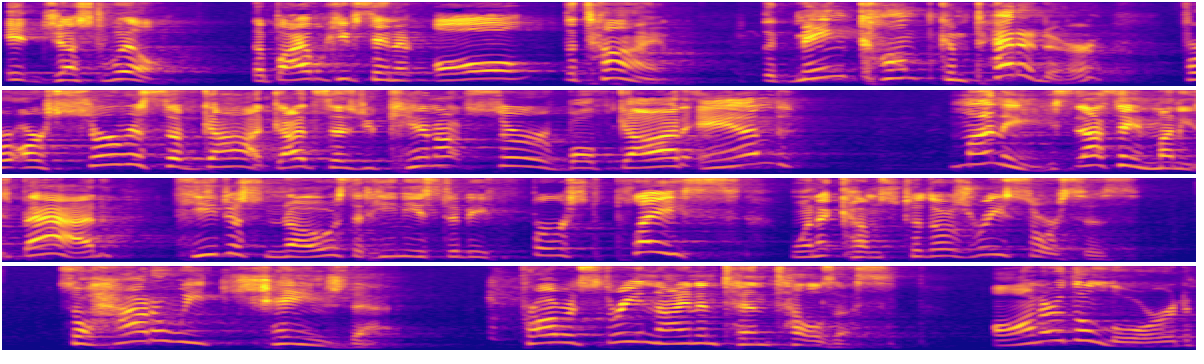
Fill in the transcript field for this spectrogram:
It just will. The Bible keeps saying it all the time. The main comp- competitor for our service of God, God says you cannot serve both God and money. He's not saying money's bad. He just knows that he needs to be first place when it comes to those resources. So, how do we change that? Proverbs 3 9 and 10 tells us honor the Lord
